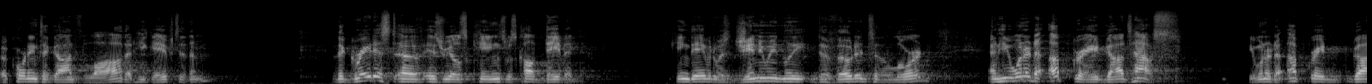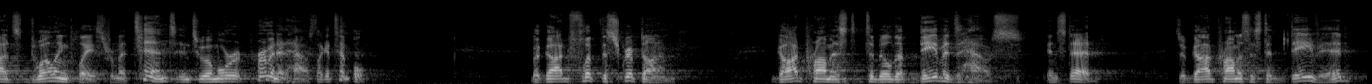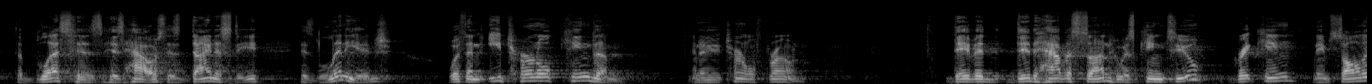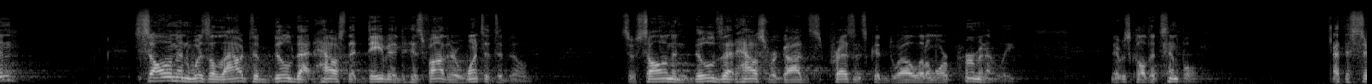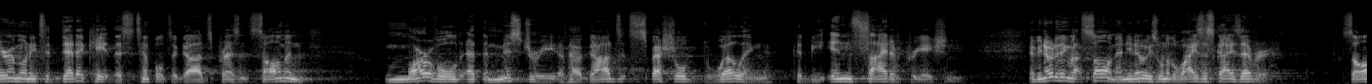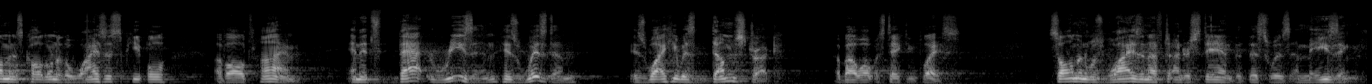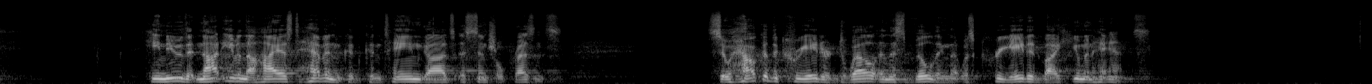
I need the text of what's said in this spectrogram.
according to God's law that he gave to them. The greatest of Israel's kings was called David. King David was genuinely devoted to the Lord, and he wanted to upgrade God's house. He wanted to upgrade God's dwelling place from a tent into a more permanent house, like a temple. But God flipped the script on him. God promised to build up David's house instead. So God promises to David to bless his, his house, his dynasty, his lineage with an eternal kingdom and an eternal throne. David did have a son who was king too, great king named Solomon. Solomon was allowed to build that house that David, his father, wanted to build. So Solomon builds that house where God's presence could dwell a little more permanently. it was called a temple. At the ceremony to dedicate this temple to God's presence, Solomon marveled at the mystery of how God's special dwelling could be inside of creation. If you know anything about Solomon, you know he's one of the wisest guys ever. Solomon is called one of the wisest people of all time. And it's that reason, his wisdom, is why he was dumbstruck about what was taking place. Solomon was wise enough to understand that this was amazing. He knew that not even the highest heaven could contain God's essential presence. So, how could the Creator dwell in this building that was created by human hands?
